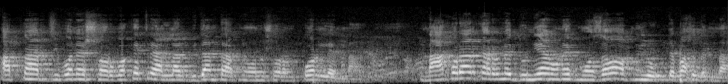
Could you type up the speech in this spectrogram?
আপনার জীবনের সর্বক্ষেত্রে আল্লাহর বিধানটা আপনি অনুসরণ করলেন না। না করার কারণে দুনিয়ার অনেক মজাও আপনি লুটতে পারলেন না।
